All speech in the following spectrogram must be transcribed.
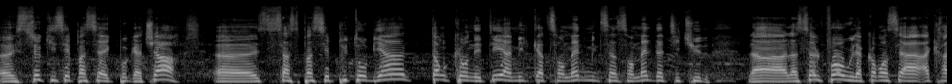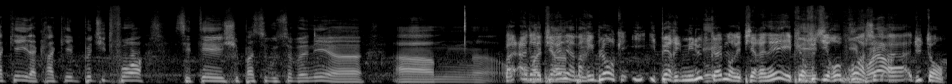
euh, ce qui s'est passé avec Pogacar, ça se passait plutôt bien tant qu'on était à 1400 mètres, 1500 mètres d'altitude. La, seule fois où il a commencé à, craquer, il a craqué une petite fois. C'était, je ne sais pas si vous vous souvenez, euh, bah, dans les Pyrénées, à Marie-Blanc, il, perd une minute quand même dans les Pyrénées, et puis ensuite il reprend du temps.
